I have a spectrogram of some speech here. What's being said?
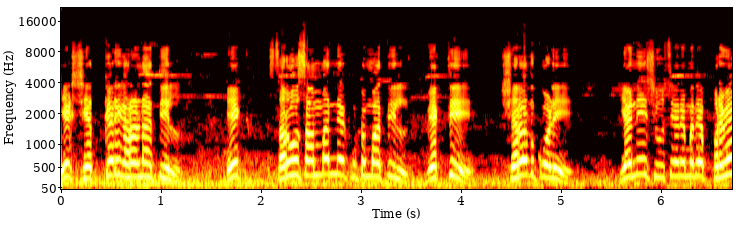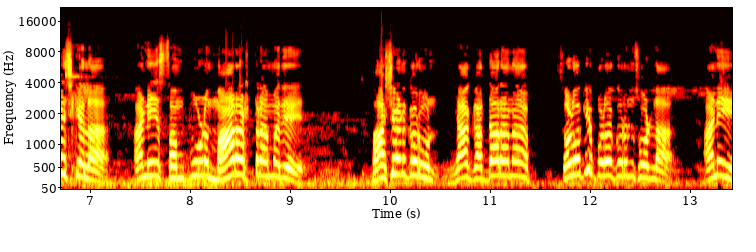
एक शेतकरी घराण्यातील एक सर्वसामान्य कुटुंबातील व्यक्ती शरद कोळी यांनी शिवसेनेमध्ये प्रवेश केला आणि संपूर्ण महाराष्ट्रामध्ये भाषण करून ह्या गद्दारांना सळोकी पळो करून सोडला. आणि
